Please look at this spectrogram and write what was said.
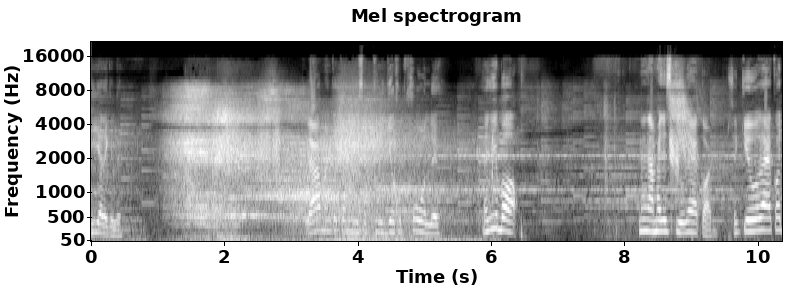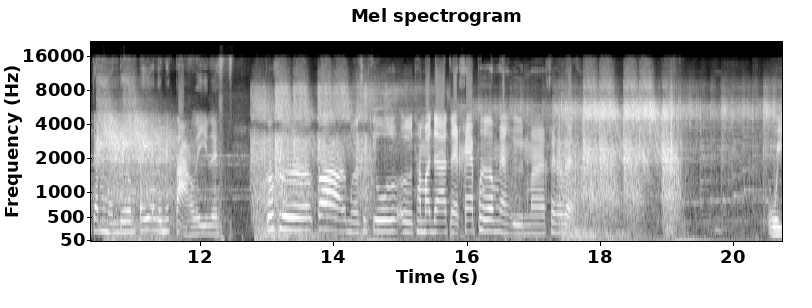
ที่อะไรกันเลย แล้วมันก็จะมีสกิลเยอะโคตรเลยอย่างที่บอก แนะนำให้สกิลแรกก่อนสกิลแรกก็จะเหมือนเดิมเป๊ะเลยไม่ต่างอะไรเลย ก็คือก็เหมือนสกิลเออธรรมดาแต่แค่เพิ่มอย่างอื่นมาแค่นั้นแหละอุ้ย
